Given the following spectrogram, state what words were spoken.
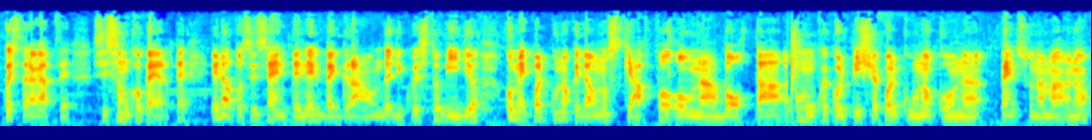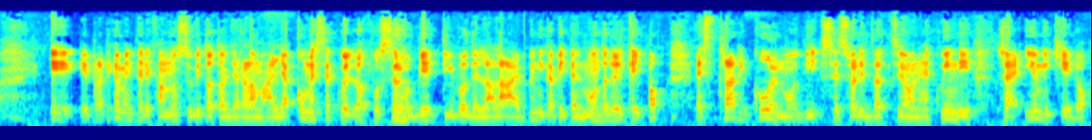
Queste ragazze si sono coperte e dopo si sente nel background di questo video come qualcuno che dà uno schiaffo o una botta. Comunque colpisce qualcuno con penso una mano e, e, praticamente le fanno subito togliere la maglia come se quello fosse l'obiettivo della live. Quindi capite il mondo del K-pop è straricolmo di sessualizzazione. Quindi cioè io mi chiedo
